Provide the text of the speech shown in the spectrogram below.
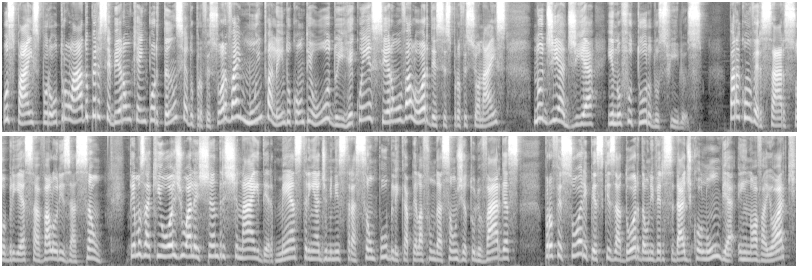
Os pais, por outro lado, perceberam que a importância do professor vai muito além do conteúdo e reconheceram o valor desses profissionais no dia a dia e no futuro dos filhos. Para conversar sobre essa valorização, temos aqui hoje o Alexandre Schneider, mestre em administração pública pela Fundação Getúlio Vargas, professor e pesquisador da Universidade Columbia, em Nova York,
